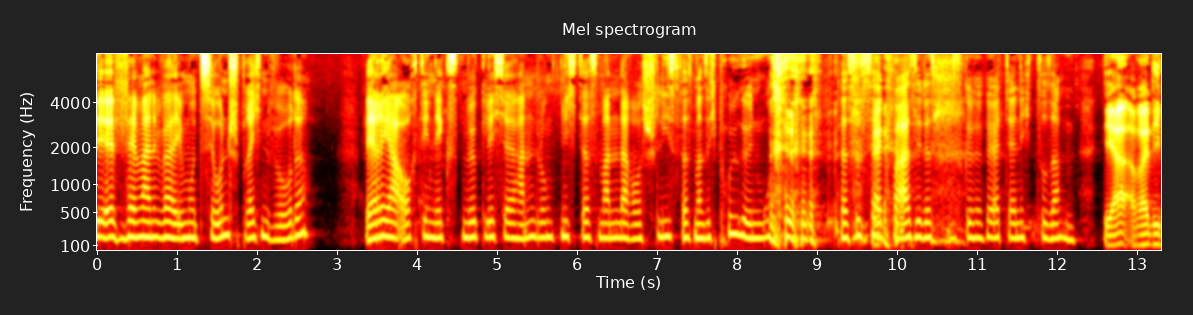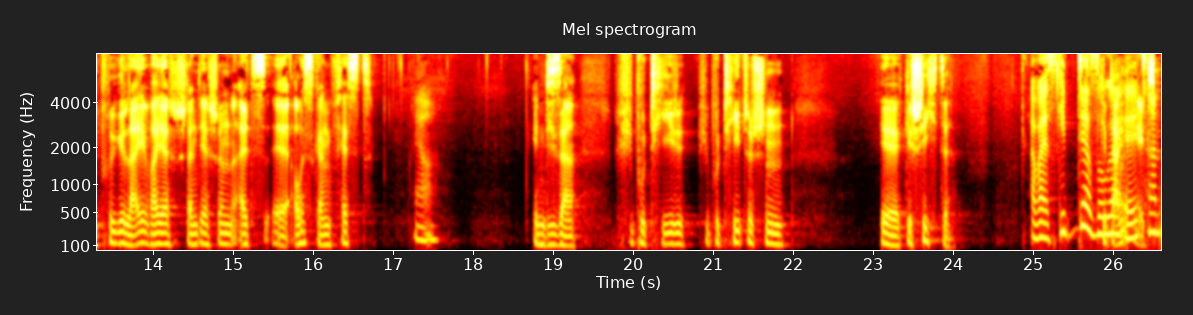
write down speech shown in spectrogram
die, wenn man über Emotionen sprechen würde, wäre ja auch die nächstmögliche Handlung nicht, dass man daraus schließt, dass man sich prügeln muss. Das ist ja quasi, das, das gehört ja nicht zusammen. Ja, aber die Prügelei war ja, stand ja schon als äh, Ausgang fest Ja. in dieser hypothe hypothetischen äh, Geschichte. Aber es gibt ja sogar Eltern,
